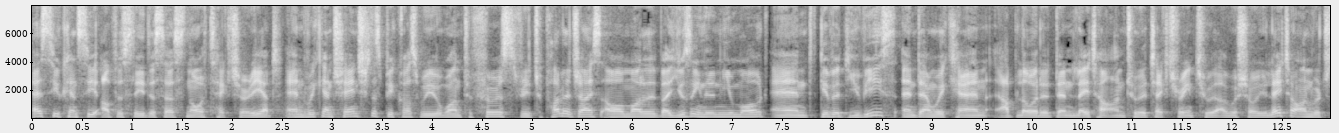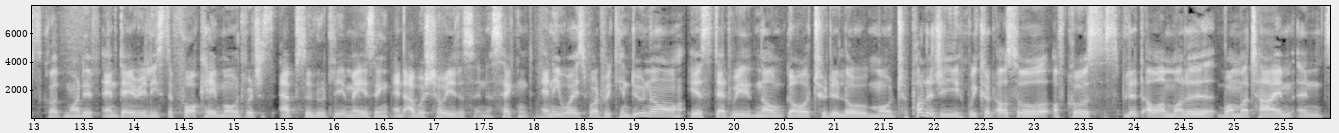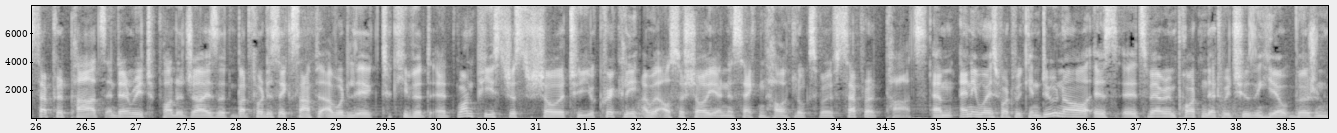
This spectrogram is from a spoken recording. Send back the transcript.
as you can see, obviously this has no texture yet. And we can change this because we want to first retopologize our model by using the new mode and give it UVs. And then we can can upload it then later on to a texturing tool I will show you later on, which is called Modddif. And they released a 4K mode, which is absolutely amazing. And I will show you this in a second. Anyways, what we can do now is that we now go to the low mode topology. We could also, of course, split our model one more time in separate parts and then retopologize it. But for this example, I would like to keep it at one piece just to show it to you quickly. I will also show you in a second how it looks with separate parts. Um, anyways, what we can do now is it's very important that we're choosing here version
